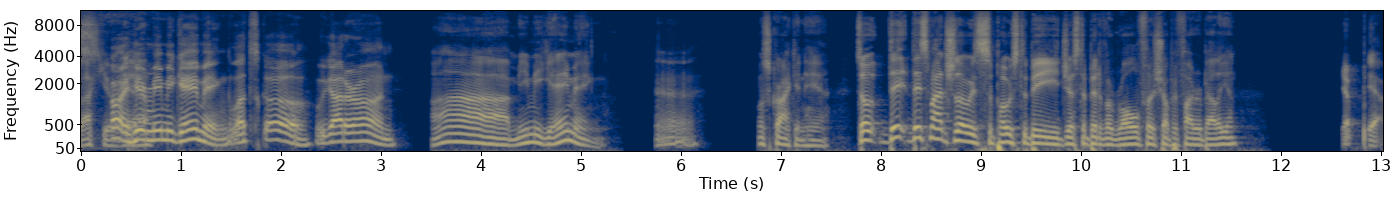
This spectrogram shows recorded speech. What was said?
status. accurate, Oh, I hear. Mimi Gaming. Let's go. We got her on. Ah, Mimi Gaming. Yeah. What's cracking here? So thi- this match though is supposed to be just a bit of a roll for Shopify Rebellion. Yep. Yeah.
